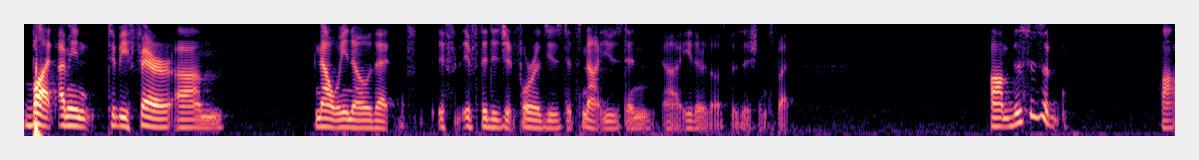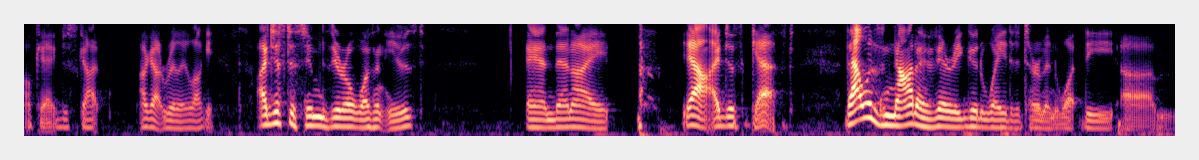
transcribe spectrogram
but I mean to be fair, um, now we know that if if the digit four is used, it's not used in uh, either of those positions. But um, this is a wow. Okay, I just got I got really lucky. I just assumed zero wasn't used, and then I, yeah, I just guessed. That was not a very good way to determine what the um,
